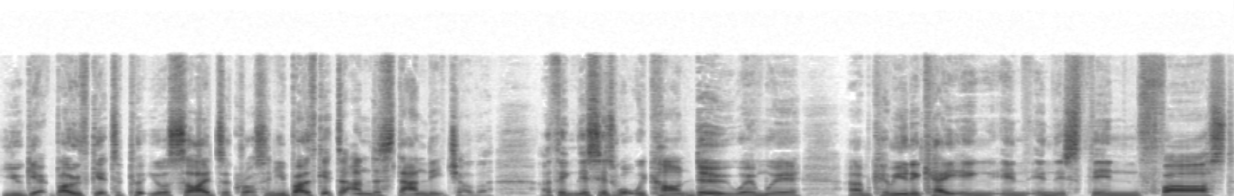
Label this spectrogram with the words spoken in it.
you get both get to put your sides across, and you both get to understand each other. I think this is what we can't do when we're um, communicating in in this thin, fast,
